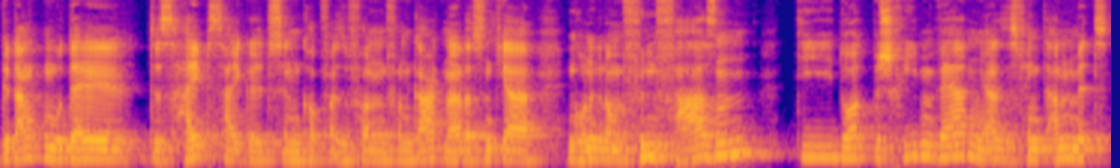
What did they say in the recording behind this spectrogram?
Gedankenmodell des Hype-Cycles in den Kopf, also von, von Gartner. Das sind ja im Grunde genommen fünf Phasen, die dort beschrieben werden. Ja, also es fängt an mit,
